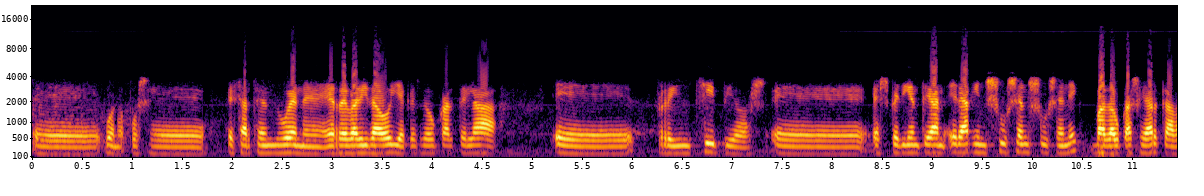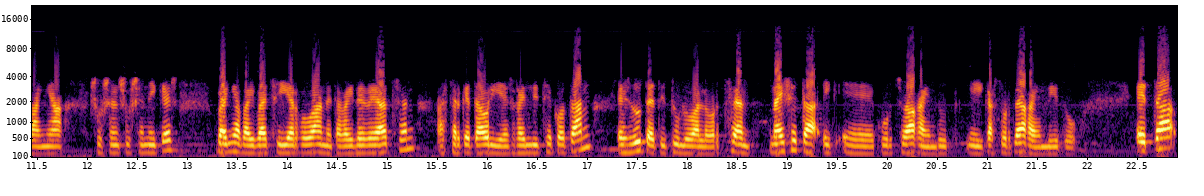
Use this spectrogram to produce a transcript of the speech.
e, bueno, pues, e, esartzen duen e, errebarida horiek ez daukartela e, printzipioz e, espedientean eragin zuzen zuzenik, badauka zeharka, baina zuzen zuzenik ez, baina bai batzi jergoan eta bai dedeatzen, azterketa hori ez gainditzekotan, ez dute titulua lortzen. Naiz eta e, kurtsoa gaindut, ikasturtea gainditu eta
